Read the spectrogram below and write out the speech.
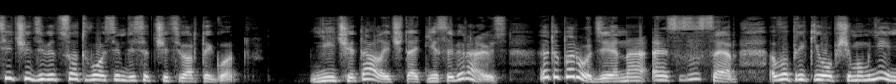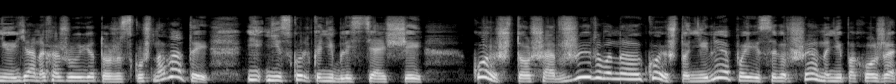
1984 год. Не читал и читать не собираюсь. Это пародия на СССР. Вопреки общему мнению, я нахожу ее тоже скучноватой и нисколько не блестящей. Кое-что шаржировано, кое-что нелепо и совершенно не похоже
